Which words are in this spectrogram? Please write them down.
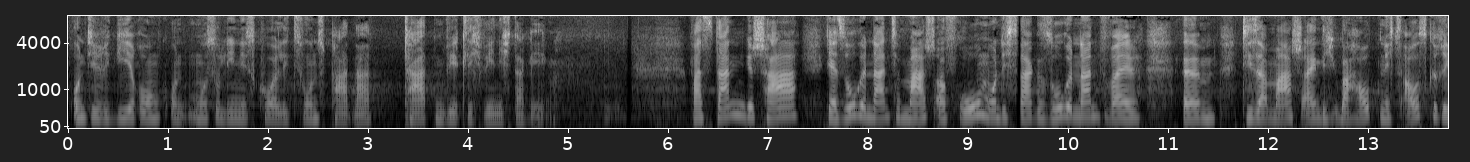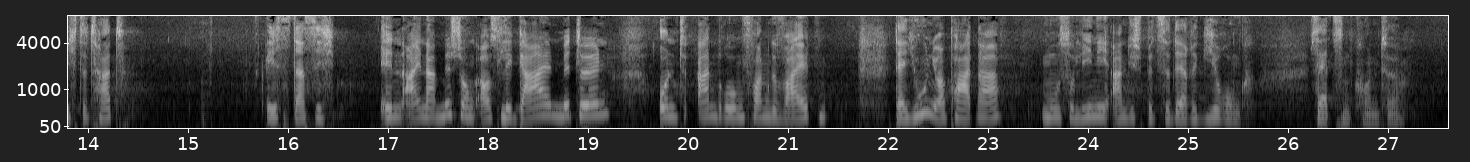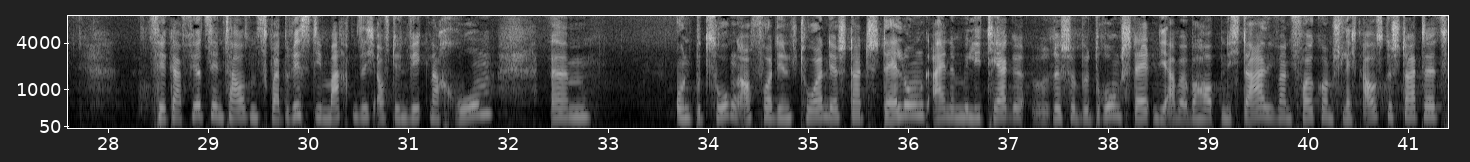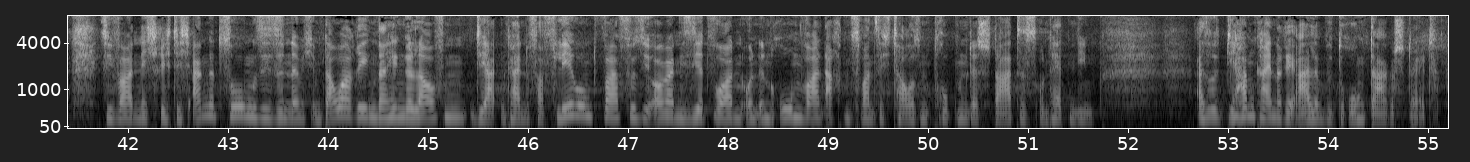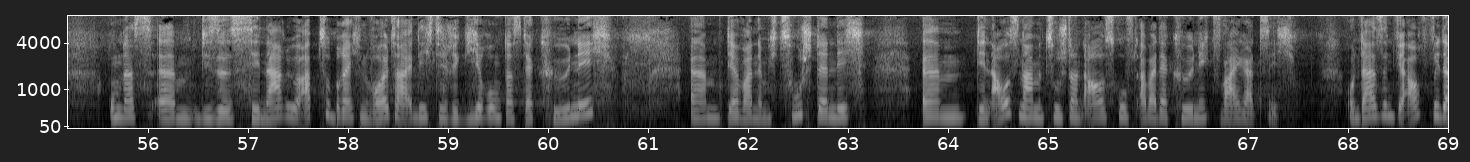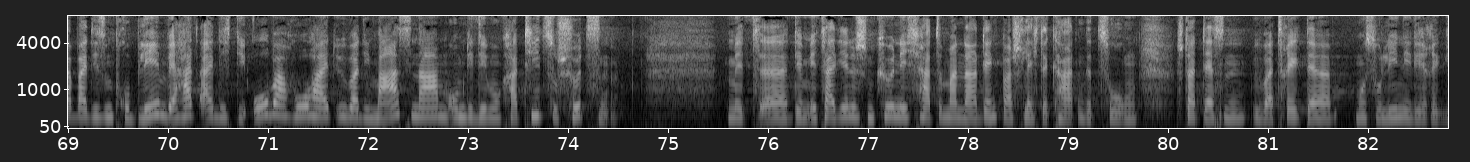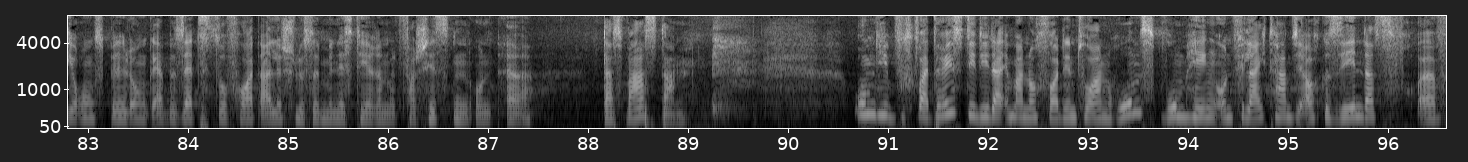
und die Regierung und Mussolinis Koalitionspartner taten wirklich wenig dagegen. Was dann geschah, der sogenannte Marsch auf Rom, und ich sage so genannt, weil ähm, dieser Marsch eigentlich überhaupt nichts ausgerichtet hat, ist, dass sich in einer Mischung aus legalen Mitteln und Androhung von Gewalt der Juniorpartner Mussolini an die Spitze der Regierung setzen konnte. Circa 14.000 Squadristi machten sich auf den Weg nach Rom ähm, und bezogen auch vor den Toren der Stadt Stellung. Eine militärische Bedrohung stellten die aber überhaupt nicht dar. Sie waren vollkommen schlecht ausgestattet. Sie waren nicht richtig angezogen. Sie sind nämlich im Dauerregen dahin gelaufen. Sie hatten keine Verpflegung, war für sie organisiert worden. Und in Rom waren 28.000 Truppen des Staates und hätten die, also die haben keine reale Bedrohung dargestellt. Um das, ähm, dieses Szenario abzubrechen, wollte eigentlich die Regierung, dass der König, ähm, der war nämlich zuständig, ähm, den Ausnahmezustand ausruft, aber der König weigert sich. Und da sind wir auch wieder bei diesem Problem, wer hat eigentlich die Oberhoheit über die Maßnahmen, um die Demokratie zu schützen? Mit äh, dem italienischen König hatte man da denkbar schlechte Karten gezogen. Stattdessen überträgt der Mussolini die Regierungsbildung. Er besetzt sofort alle Schlüsselministerien mit Faschisten und äh, das war's dann. Um die Quadristi, die da immer noch vor den Toren Roms rumhängen und vielleicht haben Sie auch gesehen, dass äh,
